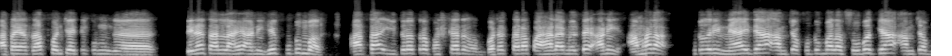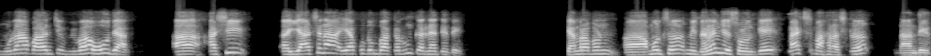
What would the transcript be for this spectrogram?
आता या जात पंचायतीकडून देण्यात आलेला आहे. आणि हे कुटुंब आता इतरत्र भटकत भटकताना पाहायला मिळते आणि आम्हाला कुठेतरी न्याय द्या आमच्या कुटुंबाला सोबत घ्या आमच्या मुलाबाळांचे विवाह होऊ द्या अशी याचना या कुटुंबाकडून करण्यात येते. कॅमेरामन अमोल सह मी धनंजय सोळंके मॅक्स महाराष्ट्र नांदेड.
